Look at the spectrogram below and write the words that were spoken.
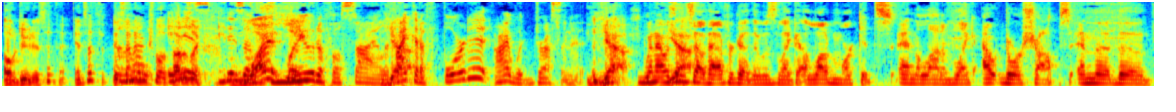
"Oh, dude, it's a thing. It's a th- it's an Oh, actual." it I was is- like, it is a "What?" Like, beautiful style. If yeah. I could afford it, I would dress in it. yeah. when I was yeah. in South Africa, there was like a lot of markets and a lot of like outdoor shops, and the the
